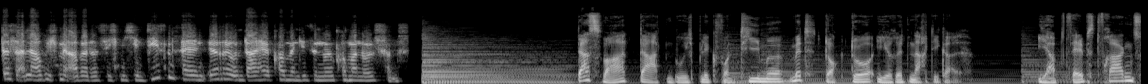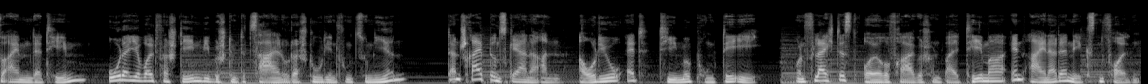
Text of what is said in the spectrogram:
Das erlaube ich mir aber, dass ich mich in diesen Fällen irre und daher kommen diese 0,05. Das war Datendurchblick von Thieme mit Dr. Irit Nachtigall. Ihr habt selbst Fragen zu einem der Themen oder ihr wollt verstehen, wie bestimmte Zahlen oder Studien funktionieren? Dann schreibt uns gerne an audio.time.de und vielleicht ist eure Frage schon bald Thema in einer der nächsten Folgen.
